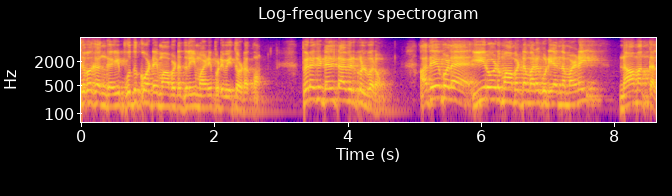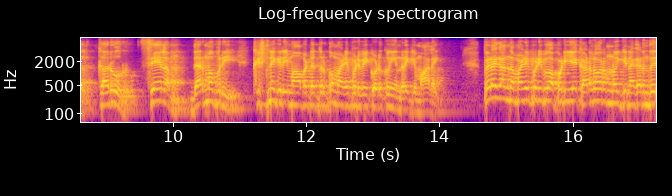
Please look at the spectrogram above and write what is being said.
சிவகங்கை புதுக்கோட்டை மாவட்டத்திலையும் மழைப்பொழிவை தொடங்கும் பிறகு டெல்டாவிற்குள் வரும். அதே போல ஈரோடு மாவட்டம் வரக்கூடிய அந்த மழை நாமக்கல் கரூர் சேலம் தர்மபுரி கிருஷ்ணகிரி மாவட்டத்திற்கும் மழைப்பிடிவை கொடுக்கும் இன்றைக்கு மாலை. பிறகு அந்த மழைப்பிடிவு அப்படியே கடலோரம் நோக்கி நகர்ந்து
